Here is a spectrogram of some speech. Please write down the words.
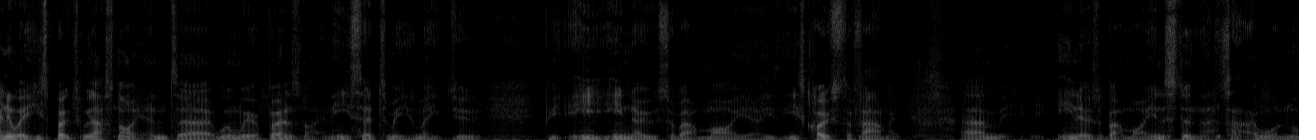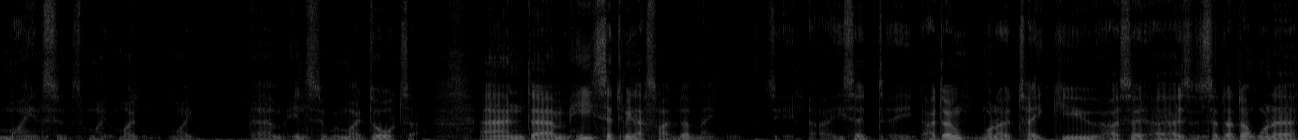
anyway, he spoke to me last night, and uh, when we were at Burns night, and he said to me, "Mate, you, he he knows about my. Uh, he's, he's, close to family. Um, he knows about my incident. That's, well, not my incident. My my my um, incident with my daughter. And um, he said to me last night, "Look, mate." He said, "I don't want to take you." I said, "As I said, I don't want to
